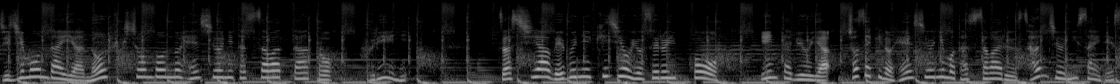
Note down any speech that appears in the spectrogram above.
時事問題やノンフィクション本の編集に携わった後フリーに雑誌やウェブに記事を寄せる一方インタビューや書籍の編集にも携わる32歳です。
